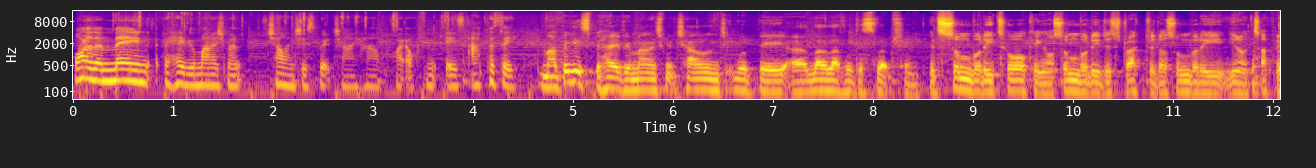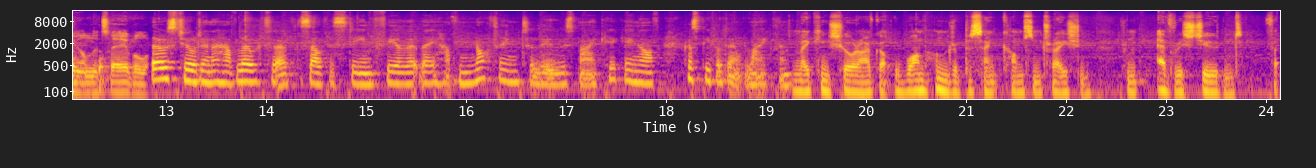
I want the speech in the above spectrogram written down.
One of the main behavioural management challenges which I have quite often is apathy. My biggest behaviour management challenge would be uh, a low-level disruption. It's somebody talking or somebody distracted or somebody, you know, tapping on the table. Those children who have low self-esteem feel that they have nothing to lose by kicking off because people don't like them. Making sure I've got 100% concentration from every student for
